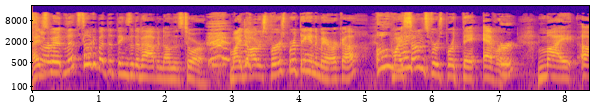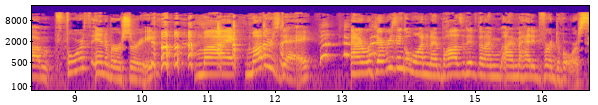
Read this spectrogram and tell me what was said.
I just, sorry. let's talk about the things that have happened on this tour. My daughter's first birthday in America. Oh, my right. son's first birthday ever. My um, fourth anniversary. my Mother's Day. And I worked every single one, and I'm positive that I'm I'm headed for a divorce.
